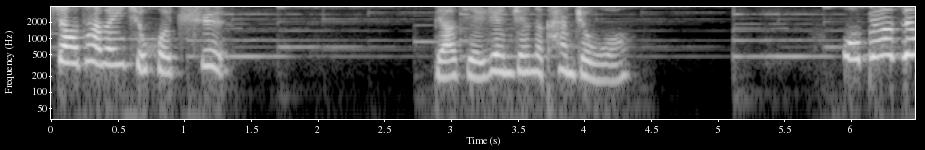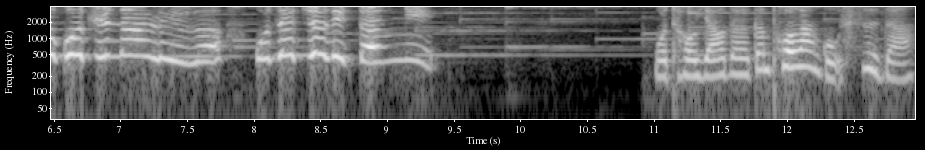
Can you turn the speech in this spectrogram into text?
叫他们一起回去。表姐认真的看着我。我不要再过去那里了，我在这里等你。我头摇得跟破浪鼓似的，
